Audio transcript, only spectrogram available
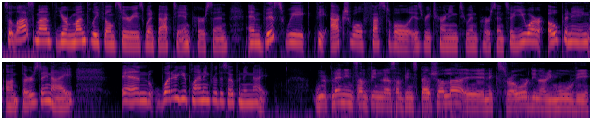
so last month your monthly film series went back to in person and this week the actual festival is returning to in person so you are opening on Thursday night and what are you planning for this opening night we're planning something uh, something special, uh, an extraordinary movie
